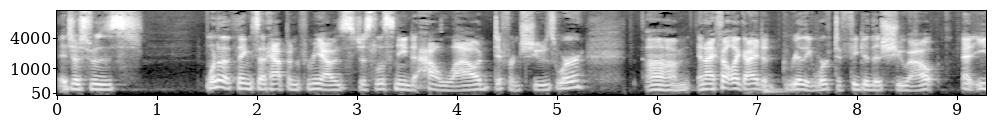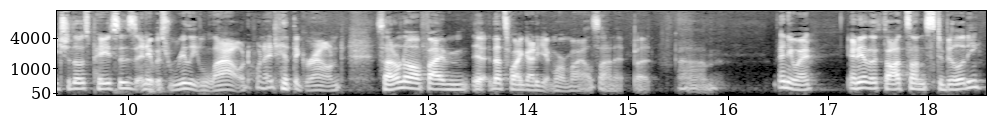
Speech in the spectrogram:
it just was one of the things that happened for me, I was just listening to how loud different shoes were. Um, and I felt like I had to really work to figure this shoe out at each of those paces, and it was really loud when I'd hit the ground. So I don't know if I'm. That's why I got to get more miles on it. But um, anyway, any other thoughts on stability?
